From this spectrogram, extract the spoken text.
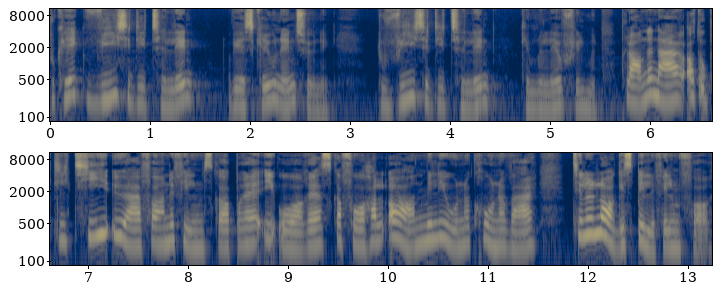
Du kan ikke vise ditt talent ved å skrive en ansøgning. Du viser ditt talent gennem å lage filmen. Planen er at opptil ti uerfarne filmskapere i året skal få halvannen millioner kroner hver til å lage spillefilm for.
